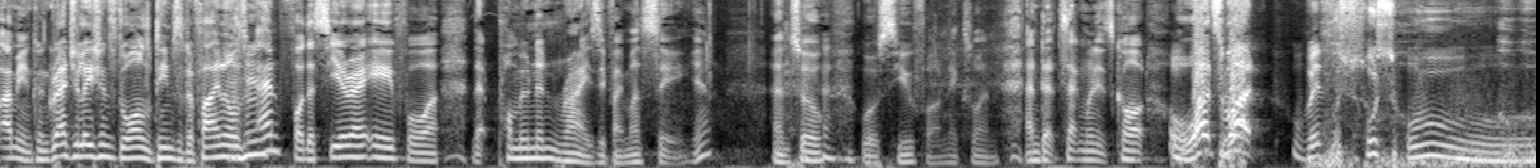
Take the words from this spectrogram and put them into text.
I mean, congratulations to all the teams at the finals Mm-hmm. and for the Serie A for that prominent rise, if I must say. Yeah. And so we'll see you for our next one. And that segment is called What's What? with who's who.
